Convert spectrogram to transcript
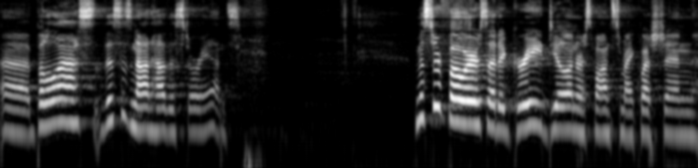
Uh, but alas, this is not how this story ends. Mr. Foer said a great deal in response to my question,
